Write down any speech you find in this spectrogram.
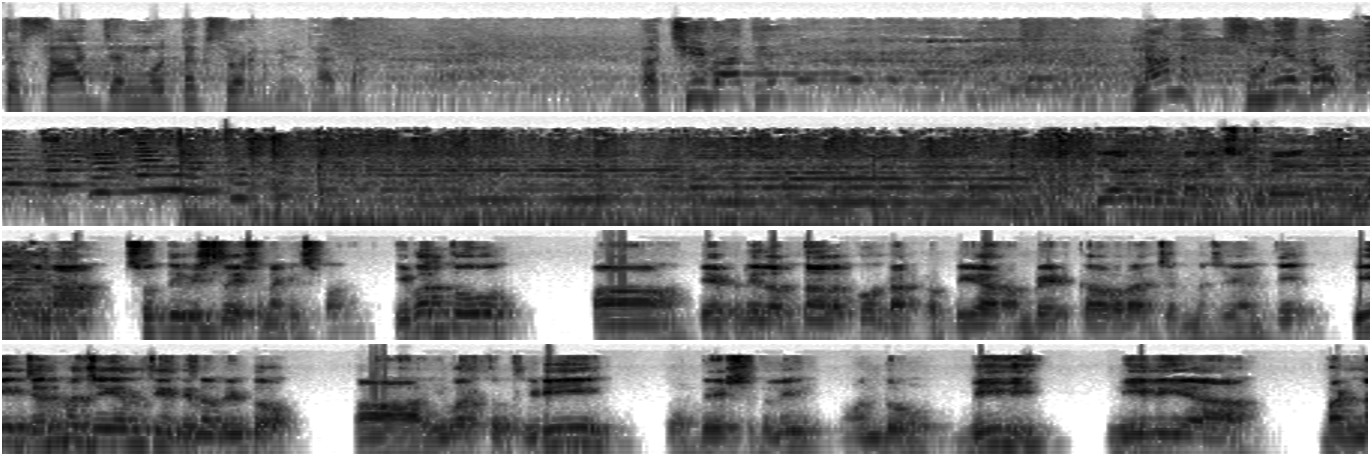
तो सात जन्मों तक स्वर्ग मिल जाता है अच्छी बात है ना ना सुनिए तो ಟಿಆರ್ ಕನ್ನಡ ವೀಕ್ಷಕರೇ ಇವತ್ತಿನ ಸುದ್ದಿ ವಿಶ್ಲೇಷಣೆಗೆ ಸ್ವಾಗತ ಇವತ್ತು ಆ, ಏಪ್ರಿಲ್ ಹದಿನಾಲ್ಕು ಡಾಕ್ಟರ್ ಬಿ ಆರ್ ಅಂಬೇಡ್ಕರ್ ಅವರ ಜನ್ಮ ಜಯಂತಿ. ಈ ಜನ್ಮ ಜಯಂತಿ ದಿನದಂದು, ಆ, ಇವತ್ತು ಇಡೀ ದೇಶದಲ್ಲಿ ಒಂದು ನೀಲಿ, ನೀಲಿಯ ಬಣ್ಣ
